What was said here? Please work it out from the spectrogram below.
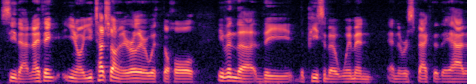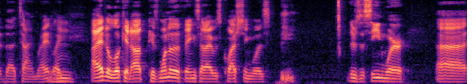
see that. And I think you know you touched on it earlier with the whole even the the the piece about women and the respect that they had at that time, right? Mhm. Like I had to look it up because one of the things that I was questioning was there's a scene where uh,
